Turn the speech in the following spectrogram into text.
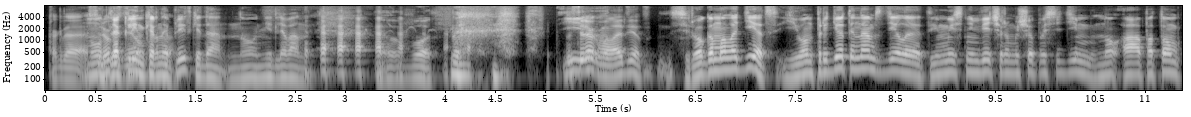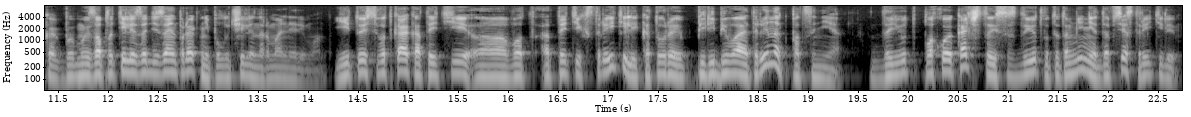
когда ну, Серега для клинкерной Да. плитки, да, но не для ванны. Э, Вот. Ну, Серега молодец. Серега молодец, и он придет и нам сделает, и мы с ним вечером еще посидим, ну а потом как бы мы заплатили за дизайн-проект, не получили нормальный ремонт. И то есть вот как отойти э, вот от этих строителей, которые перебивают рынок по цене, дают плохое качество и создают вот это мнение, да все строители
